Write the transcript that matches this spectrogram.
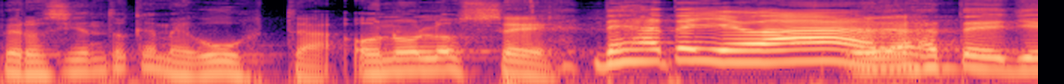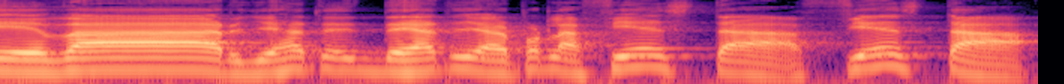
pero siento que me gusta o no lo sé. Déjate llevar. Déjate llevar, déjate, déjate llevar por la fiesta, fiesta.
